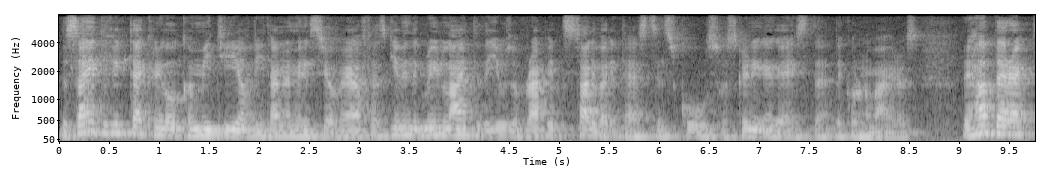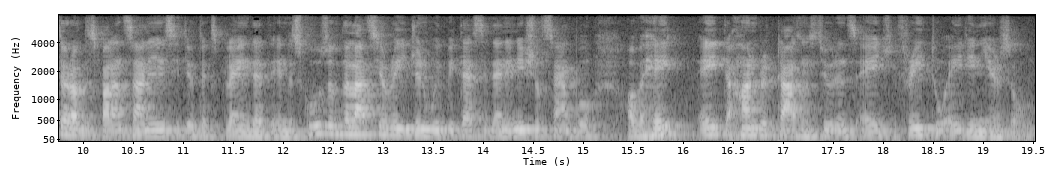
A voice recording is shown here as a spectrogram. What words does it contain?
The Scientific Technical Committee of the Italian Ministry of Health has given the green light to the use of rapid salivary tests in schools for screening against the, the coronavirus. The health director of the Spallanzani Institute explained that in the schools of the Lazio region will be tested an initial sample of 800,000 students aged 3 to 18 years old.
